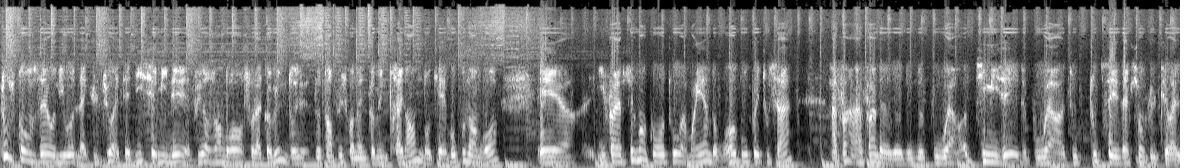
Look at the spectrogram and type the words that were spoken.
tout ce qu'on faisait au niveau de la culture était disséminé à plusieurs endroits sur la commune, d'autant plus qu'on a une commune très grande, donc il y avait beaucoup d'endroits. Et euh, il fallait absolument qu'on retrouve un moyen de regrouper tout ça afin, afin de, de- de pouvoir optimiser, de pouvoir tout- toutes ces actions culturelles.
